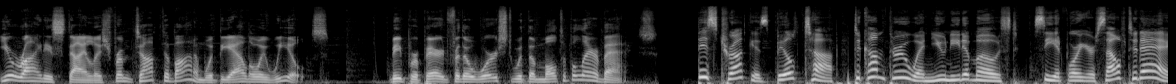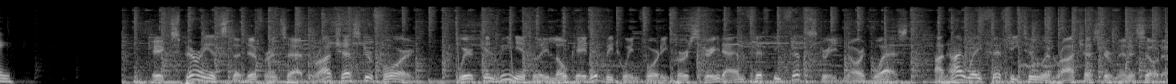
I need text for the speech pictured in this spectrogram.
Your ride is stylish from top to bottom with the alloy wheels. Be prepared for the worst with the multiple airbags. This truck is built tough to come through when you need it most. See it for yourself today. Experience the difference at Rochester Ford. We're conveniently located between 41st Street and 55th Street Northwest on Highway 52 in Rochester, Minnesota.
